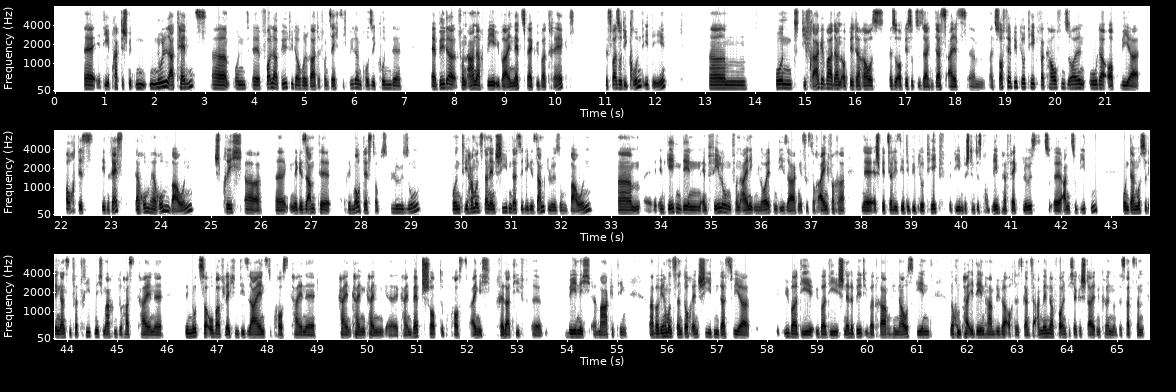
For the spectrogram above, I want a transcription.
äh, die praktisch mit null Latenz äh, und äh, voller Bildwiederholrate von 60 Bildern pro Sekunde äh, Bilder von A nach B über ein Netzwerk überträgt. Das war so die Grundidee. Ähm, und die Frage war dann, ob wir daraus, also ob wir sozusagen das als, ähm, als Softwarebibliothek verkaufen sollen oder ob wir auch das, den Rest darum herum bauen, sprich äh, äh, eine gesamte Remote-Desktops-Lösung. Und wir haben uns dann entschieden, dass wir die Gesamtlösung bauen, ähm, entgegen den Empfehlungen von einigen Leuten, die sagen, es ist doch einfacher, eine spezialisierte Bibliothek, die ein bestimmtes Problem perfekt löst, zu, äh, anzubieten. Und dann musst du den ganzen Vertrieb nicht machen. Du hast keine Benutzeroberflächendesigns, du brauchst keine kein, kein, kein, äh, kein Webshop, du brauchst eigentlich relativ äh, wenig äh, Marketing. Aber wir haben uns dann doch entschieden, dass wir über die, über die schnelle Bildübertragung hinausgehend noch ein paar Ideen haben, wie wir auch das Ganze anwenderfreundlicher gestalten können. Und das hat es dann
